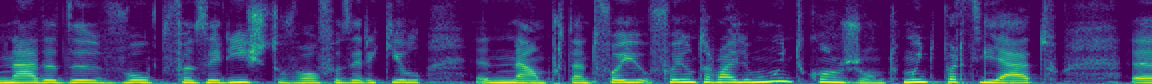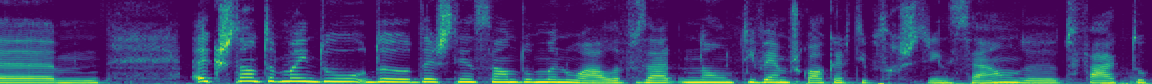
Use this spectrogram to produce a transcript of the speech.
nada de vou fazer isto, vou fazer aquilo. Não, portanto, foi, foi um trabalho muito conjunto, muito partilhado. Um, a questão também do, do, da extensão do manual, apesar de não tivemos qualquer tipo de restrição, de, de facto,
